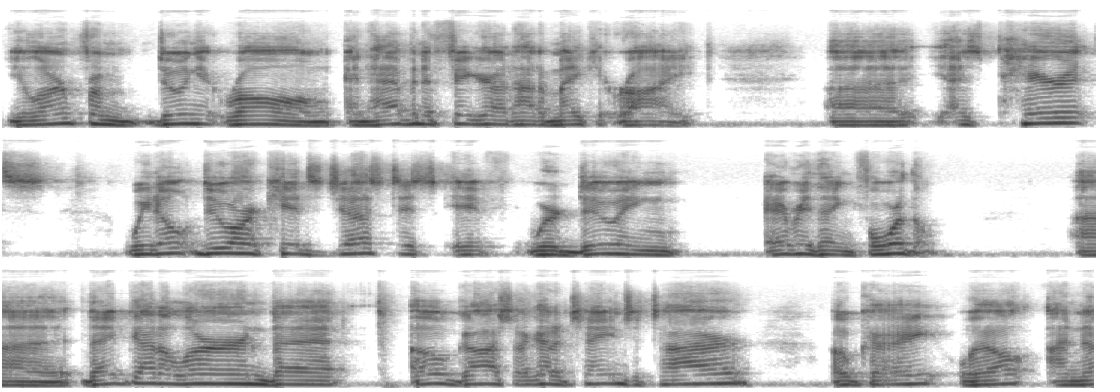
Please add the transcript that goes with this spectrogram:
you learn from doing it wrong and having to figure out how to make it right uh, as parents we don't do our kids justice if we're doing everything for them. Uh, they've got to learn that, oh gosh, I got to change a tire. Okay, well, I know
